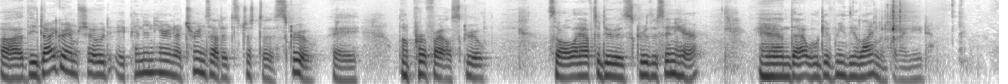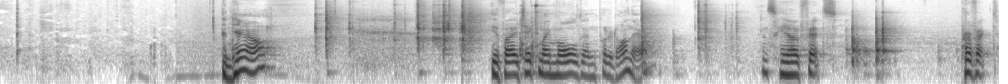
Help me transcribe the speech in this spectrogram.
uh, the diagram showed a pin in here and it turns out it's just a screw, a low profile screw. So all I have to do is screw this in here and that will give me the alignment that I need. And now, if I take my mold and put it on there, and see how it fits. Perfect.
